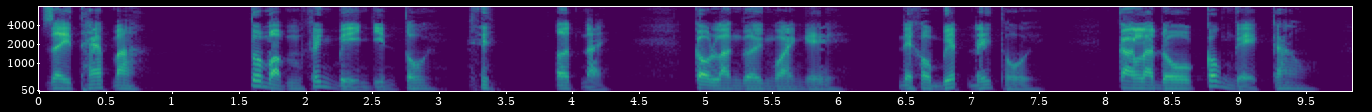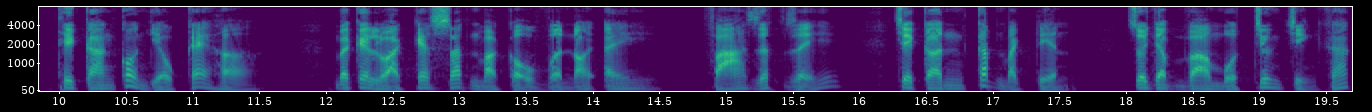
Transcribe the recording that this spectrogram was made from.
Dây thép mà. Tôi mập khinh bỉ nhìn tôi ớt này. Cậu là người ngoài nghề. Nên không biết đấy thôi. Càng là đồ công nghệ cao. Thì càng có nhiều kẽ hở. Về cái loại két sắt mà cậu vừa nói ấy. Phá rất dễ. Chỉ cần cắt mạch điện, Rồi nhập vào một chương trình khác,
